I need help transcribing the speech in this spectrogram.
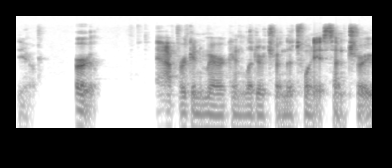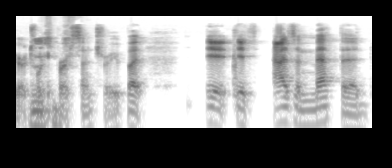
you know, or African American literature in the 20th century or 21st mm-hmm. century, but it, it as a method,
